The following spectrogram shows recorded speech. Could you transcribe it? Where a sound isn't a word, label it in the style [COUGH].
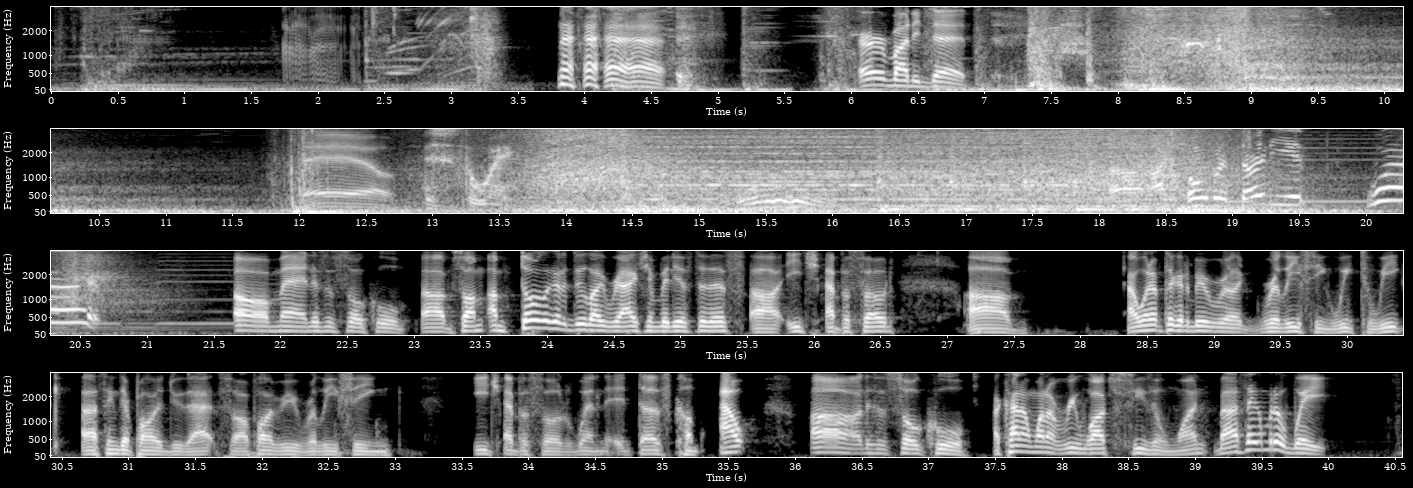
[LAUGHS] Everybody dead. Damn. This is the way. Uh, October 30th. What? Oh man, this is so cool. Um, so I'm I'm totally gonna do like reaction videos to this uh each episode. Um I wonder if they're gonna be re- releasing week to week. I think they'll probably do that. So I'll probably be releasing each episode when it does come out. Oh, this is so cool. I kind of want to rewatch season one, but I think I'm gonna wait.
